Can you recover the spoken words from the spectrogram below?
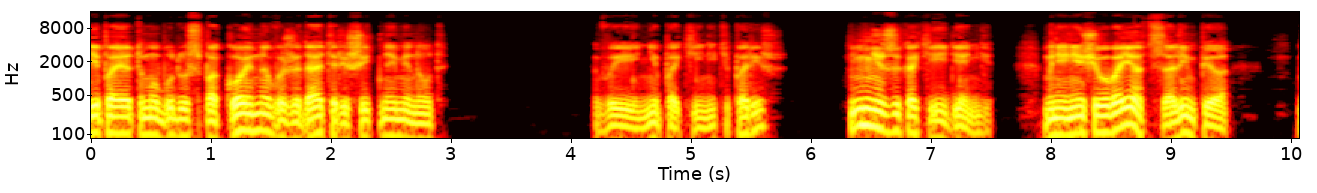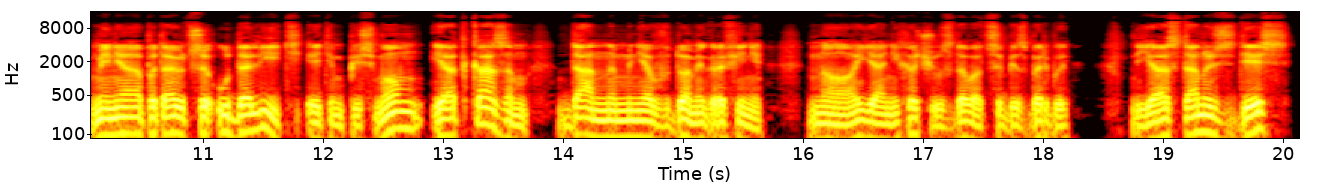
и поэтому буду спокойно выжидать решительной минуты. Вы не покинете Париж? Ни за какие деньги. Мне нечего бояться, Олимпио. Меня пытаются удалить этим письмом и отказом, данным мне в доме графини, но я не хочу сдаваться без борьбы. Я останусь здесь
